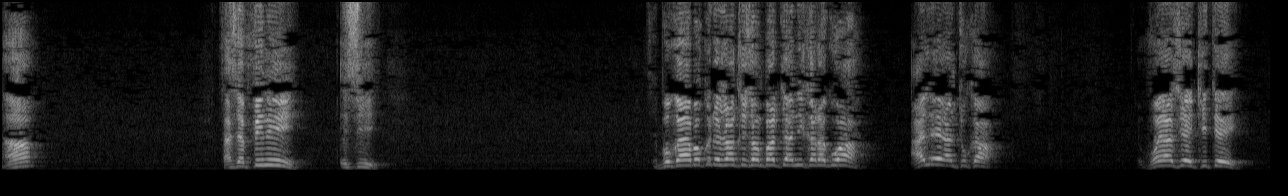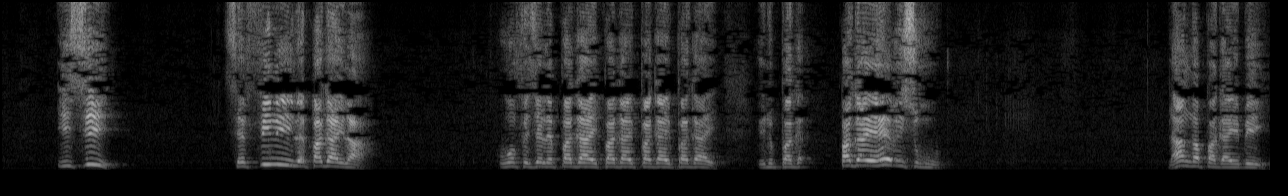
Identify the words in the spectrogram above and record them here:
Hein? Ça c'est fini, ici. C'est pourquoi il y a beaucoup de gens qui sont partis à Nicaragua. Allez, en tout cas. Voyager, quitter. Ici, c'est fini les pagailles là. où on faisait les pagailles, pagailles, pagailles, pagailles. Pagaille Herisuru. Nanga pagaille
